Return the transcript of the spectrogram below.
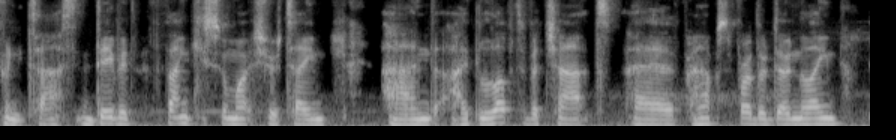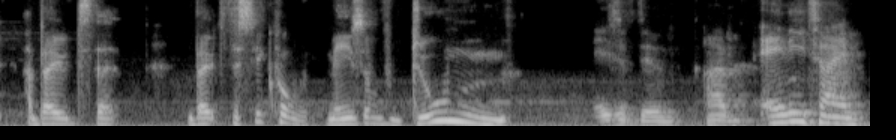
fantastic, David! Thank you so much for your time, and I'd love to have a chat, uh, perhaps further down the line, about the about the sequel, Maze of Doom. Maze of Doom. Um, anytime,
